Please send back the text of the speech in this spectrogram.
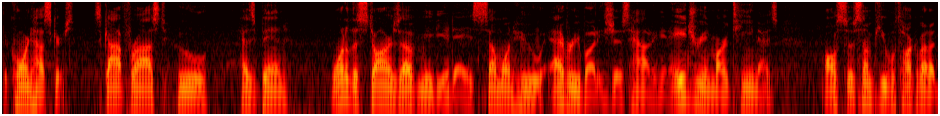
the Cornhuskers, Scott Frost, who has been one of the stars of media days, someone who everybody's just hounding, and Adrian Martinez. Also, some people talk about a,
